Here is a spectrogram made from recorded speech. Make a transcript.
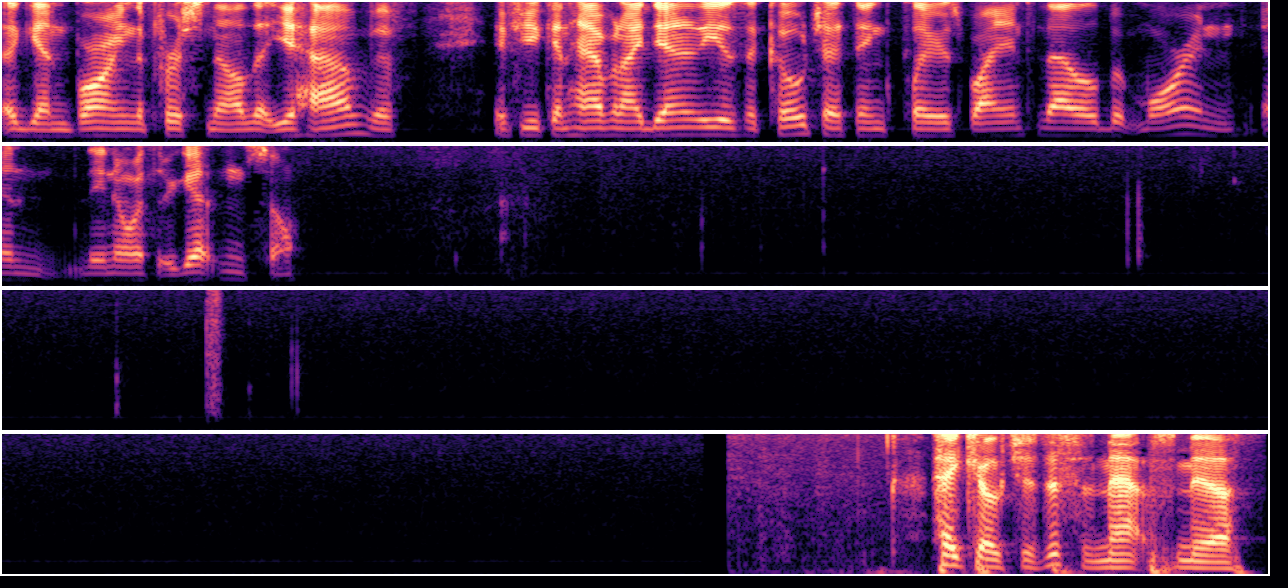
again, barring the personnel that you have, if if you can have an identity as a coach, I think players buy into that a little bit more, and and they know what they're getting. So. Hey, coaches, this is Matt Smith,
